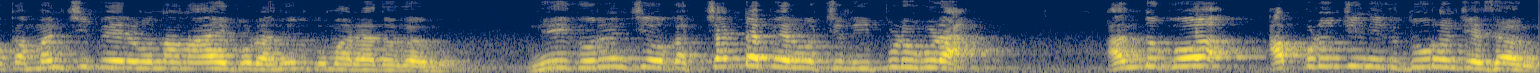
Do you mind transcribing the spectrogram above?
ఒక మంచి పేరు ఉన్న నాయకుడు అనిల్ కుమార్ యాదవ్ గారు. నీ గురించి ఒక చెడ్డ పేరు వచ్చింది ఇప్పుడు కూడా. అందుకు అప్పటి నుంచి నీకు దూరం చేశారు.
